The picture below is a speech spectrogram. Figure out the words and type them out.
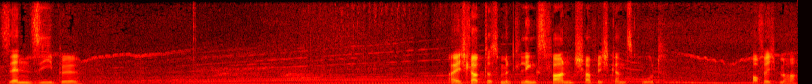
sensibel. Aber ich glaube, das mit links fahren schaffe ich ganz gut. Hoffe ich mal.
